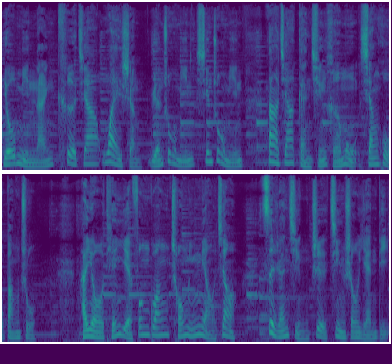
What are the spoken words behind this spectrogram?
有闽南、客家、外省、原住民、新住民，大家感情和睦，相互帮助；还有田野风光、虫鸣鸟叫，自然景致尽收眼底。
